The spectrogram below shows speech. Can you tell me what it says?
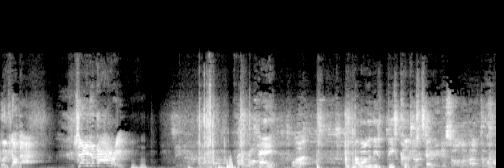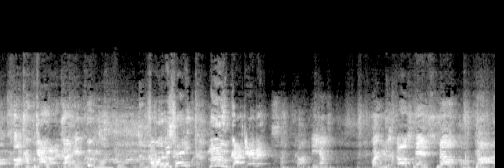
We'll come back. Save the battery. Hey, What? how long do these these cookies take? It is all about the product. Fuck, I forgot about the goddamn cookies. How long do they take? Move, goddamn it. Goddamn. Wait, like you just, oh, stand, smell. Oh, God.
